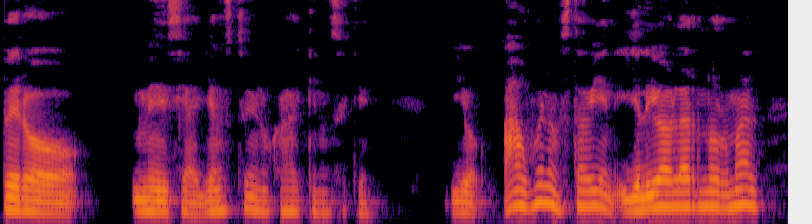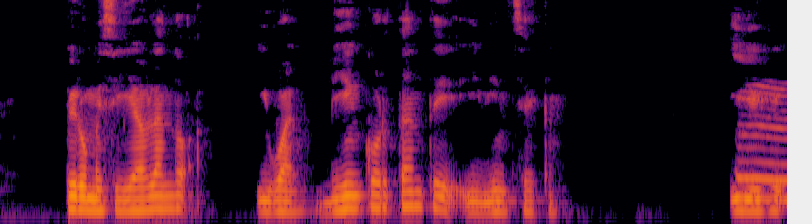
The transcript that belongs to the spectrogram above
Pero me decía, ya no estoy enojada, que no sé qué. Y yo, ah, bueno, está bien. Y yo le iba a hablar normal, pero me seguía hablando igual, bien cortante y bien seca. Y yo Mm, dije,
